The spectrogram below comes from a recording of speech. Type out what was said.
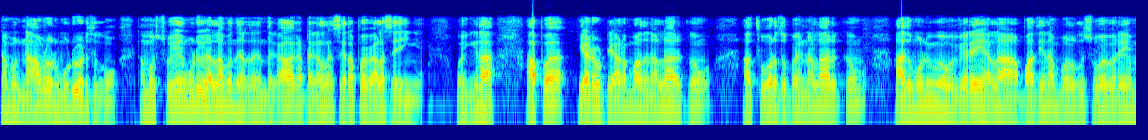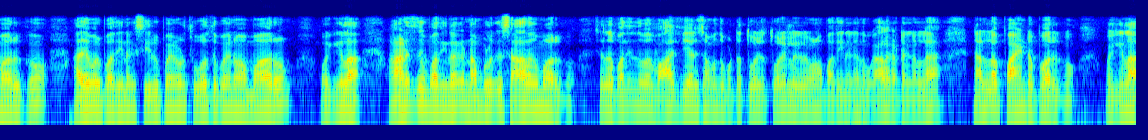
நம்மளுக்கு நாமளும் ஒரு முடிவு எடுத்துக்குவோம். நம்ம சுய முடிவு எல்லாமே இந்த இந்த காலகட்டங்கள்லாம் சிறப்பாக வேலை செய்யுங்க ஓகேங்களா? அப்போ இடம் விட்டு இடம் போகிறது நல்லாயிருக்கும் அது தூரத்து பயன் நல்லாயிருக்கும். அது மூலிமா விரயம் எல்லாம் பார்த்தீங்கன்னா நம்மளுக்கு சுப விரயமாக இருக்கும். அதே மாதிரி பார்த்தீங்கன்னா சிறு பயனோட தூரத்து பயணமாக மாறும். ஓகேங்களா? அனைத்தும் பார்த்தீங்கன்னா நம்மளுக்கு சாதகமாக இருக்கும். சில பார்த்தீங்கன்னா இந்த வாத்தியார் சம்மந்தப்பட்ட துறை துறையில் இருக்கிறவங்க பார்த்தீங்கன்னா இந்த காலகட்டங்களில் நல்ல பாயிண்டப்பாக இருக்கும். ஓகேங்களா?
